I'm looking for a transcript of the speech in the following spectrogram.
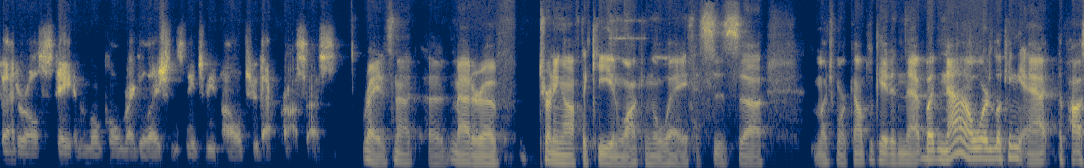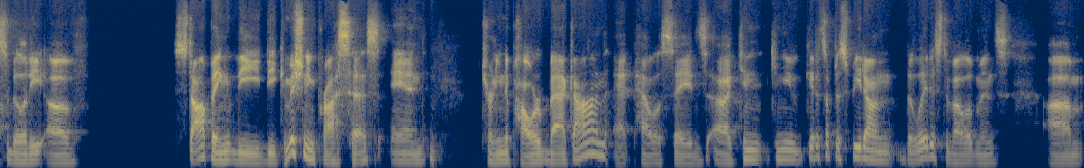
federal, state, and local regulations need to be followed through that process. Right. It's not a matter of turning off the key and walking away. This is uh, much more complicated than that. But now we're looking at the possibility of stopping the decommissioning process and turning the power back on at Palisades. Uh, can can you get us up to speed on the latest developments um,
